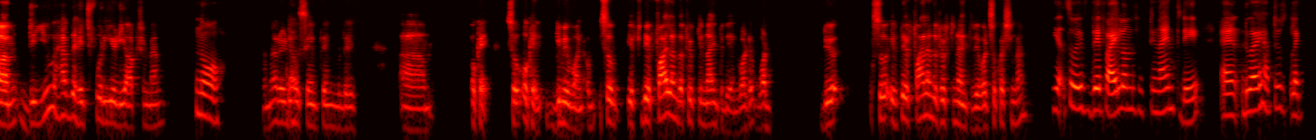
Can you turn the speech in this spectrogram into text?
um, do you have the H4 EAD option, ma'am? No. Am I reading no. the same thing? Um, okay. So okay, give me one. So if they file on the 59th day, and what what do you? So if they file on the 59th day, what's your question, ma'am? Yeah. So if they file on the 59th day, and do I have to like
